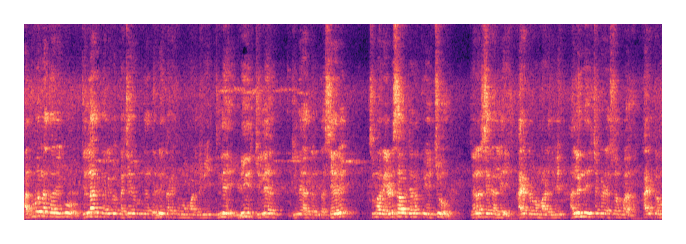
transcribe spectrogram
ಹದಿಮೂರನೇ ತಾರೀಕು ಜಿಲ್ಲಾಧಿಕಾರಿಗಳು ಕಚೇರಿ ಮುಂದೆ ಧರಣಿ ಕಾರ್ಯಕ್ರಮ ಮಾಡಿದ್ವಿ. ಇಲ್ಲಿ ಇಡೀ ಜಿಲ್ಲೆ, ಜಿಲ್ಲೆಯಾದ್ಯಂತ ಸೇರಿ ಸುಮಾರು ಎರಡು ಸಾವಿರ ಜನಕ್ಕೂ ಹೆಚ್ಚು ಜನರು ಸೇರಿ ಅಲ್ಲಿ ಕಾರ್ಯಕ್ರಮ ಮಾಡಿದ್ವಿ. ಅಲ್ಲಿಂದ ಈಚೆ ಕಡೆ ಸ್ವಲ್ಪ ಕಾರ್ಯಕ್ರಮ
